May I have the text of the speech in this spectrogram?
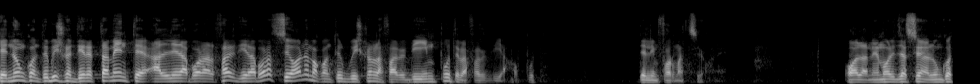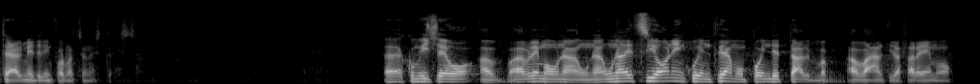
che non contribuiscono direttamente alla fase di elaborazione, ma contribuiscono alla fase di input e alla fase di output dell'informazione, o alla memorizzazione a lungo termine dell'informazione stessa. Eh, come dicevo, avremo una, una, una, lezione in cui entriamo un po' in dettaglio, avanti la faremo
